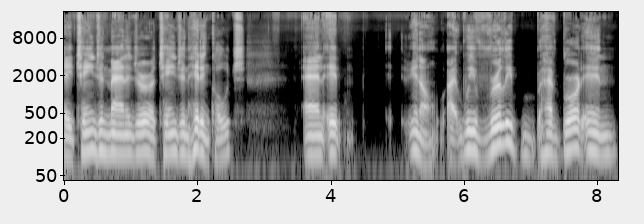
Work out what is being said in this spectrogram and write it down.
a change in manager, a change in hitting coach, and it, you know, I, we've really have brought in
